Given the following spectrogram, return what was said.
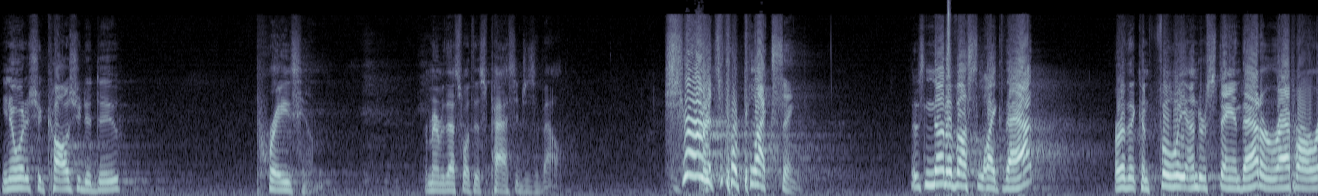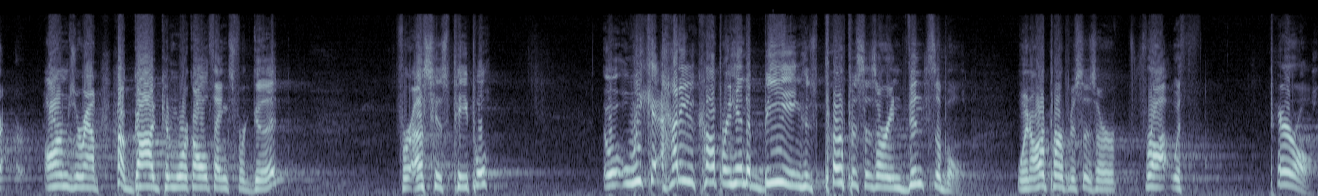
You know what it should cause you to do? Praise him. Remember, that's what this passage is about. Sure, it's perplexing. There's none of us like that, or that can fully understand that, or wrap our arms around how God can work all things for good for us, His people. We can, how do you comprehend a being whose purposes are invincible when our purposes are fraught with peril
